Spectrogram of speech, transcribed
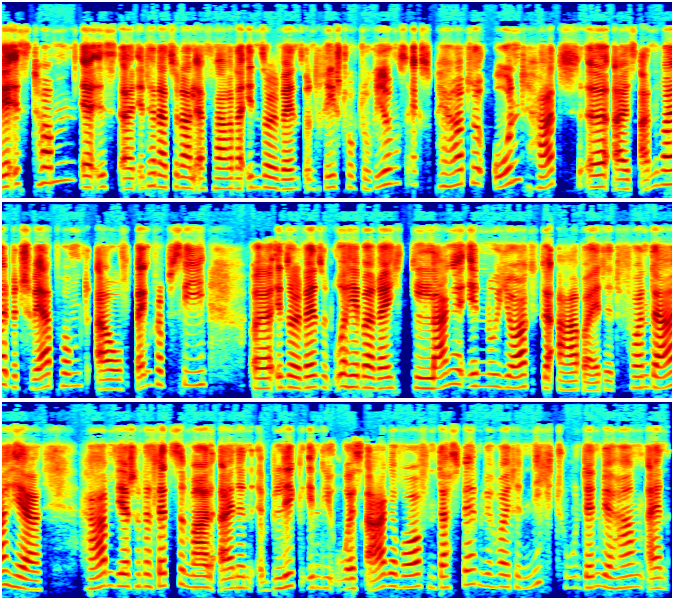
Wer ist Tom? Er ist ein international erfahrener Insolvenz- und Restrukturierungsexperte und hat äh, als Anwalt mit Schwerpunkt auf Bankruptcy, äh, Insolvenz und Urheberrecht lange in New York gearbeitet. Von daher haben wir schon das letzte Mal einen Blick in die USA geworfen. Das werden wir heute nicht tun, denn wir haben ein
